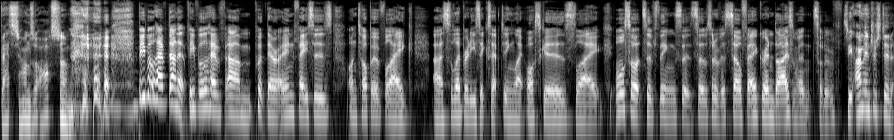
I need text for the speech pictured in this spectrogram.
That sounds awesome. People have done it. People have um, put their own faces on top of like uh, celebrities accepting like Oscars, like all sorts of things. That's sort of a self-aggrandizement, sort of. See, I'm interested.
